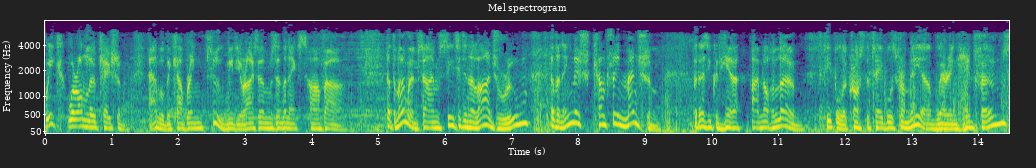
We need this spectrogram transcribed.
Week we're on location and we'll be covering two media items in the next half hour. At the moment I'm seated in a large room of an English country mansion. But as you can hear, I'm not alone. People across the tables from me are wearing headphones,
